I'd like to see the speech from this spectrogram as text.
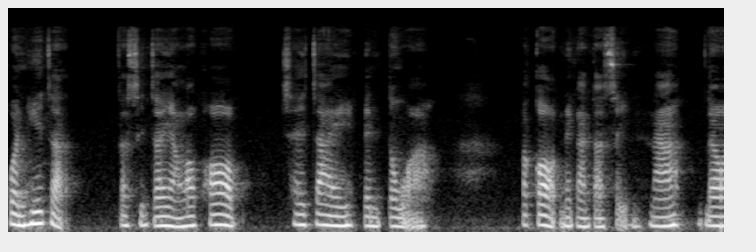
ควรที่จะตัดสินใจอย่างรอบคอบใช้ใจเป็นตัวประกอบในการตัดสินนะ แล้ว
